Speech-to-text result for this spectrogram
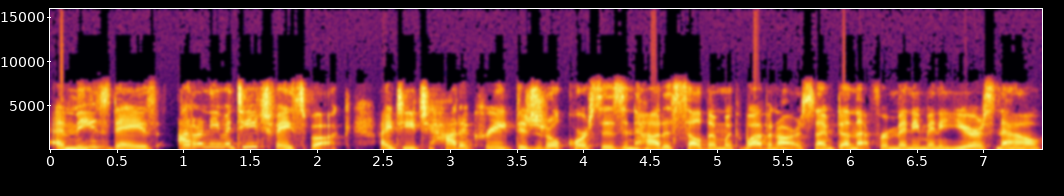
And these days, I don't even teach Facebook. I teach how to create digital courses and how to sell them with webinars. And I've done that for many, many years now.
